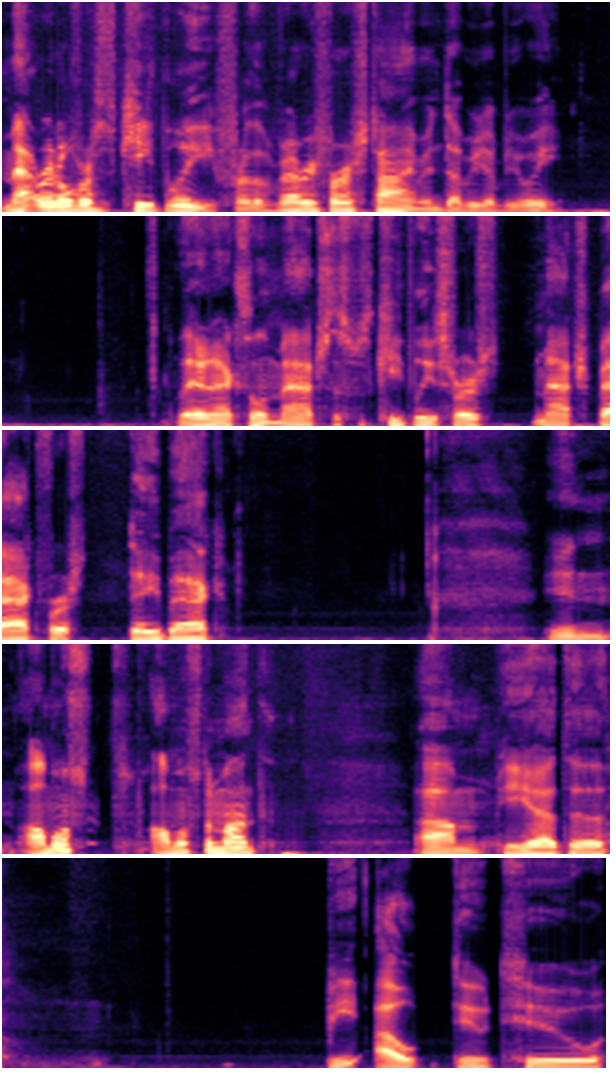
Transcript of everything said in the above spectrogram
Matt Riddle versus Keith Lee for the very first time in WWE. They had an excellent match. This was Keith Lee's first match back, first day back in almost almost a month. Um, he had to be out due to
